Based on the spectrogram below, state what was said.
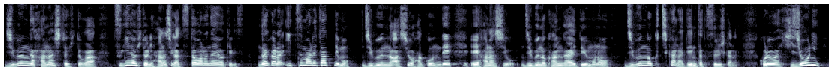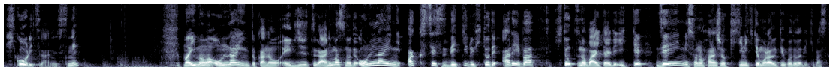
自分が話した人が次の人に話が伝わらないわけです。だからいつまで経っても自分の足を運んで、えー、話を、自分の考えというものを自分の口から伝達するしかない。これは非常に非効率なんですね。まあ今はオンラインとかの技術がありますので、オンラインにアクセスできる人であれば、一つの媒体で行って、全員にその話を聞きに来てもらうということができます。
